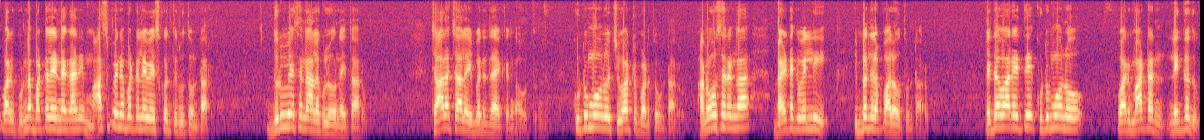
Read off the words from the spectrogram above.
వారికి ఉన్న బట్టలైనా కానీ మాసిపోయిన బట్టలే వేసుకొని తిరుగుతుంటారు. దుర్వ్యసనాలకు లోనవుతారు చాలా చాలా ఇబ్బందిదాయకంగా అవుతుంది. కుటుంబంలో చివాట్లు పడుతూ ఉంటారు. అనవసరంగా బయటకు వెళ్ళి ఇబ్బందుల పాలవుతుంటారు. పెద్దవారైతే కుటుంబంలో వారి మాట నెగ్గదు.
